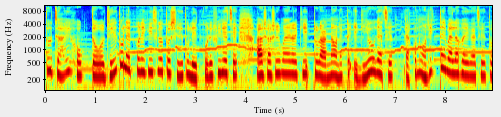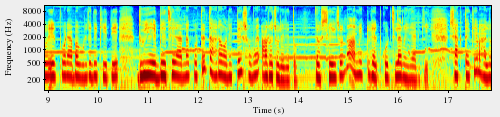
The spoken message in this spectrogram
তো যাই হোক, তো যেহেতু লেট করে গিয়েছিল, তো সেহেতু লেট করে ফিরেছে। আর শাশুড়ি মায়ের আর কি একটু রান্না অনেকটা এগিয়েও গেছে। এখন অনেকটাই বেলা হয়ে গেছে, তো এরপরে আবার উনি যদি কেটে ধুয়ে বেছে রান্না করতেন তাহলে অনেকটাই সময় আরও চলে যেত। তো সেই জন্য আমি একটু হেল্প করছিলাম এই আর কি। শাকটাকে ভালো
